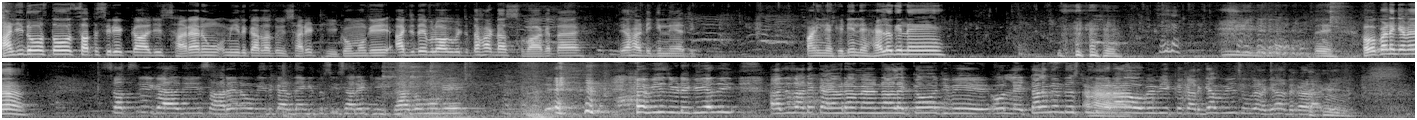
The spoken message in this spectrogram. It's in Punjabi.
ਹਾਂਜੀ ਦੋਸਤੋ ਸਤਿ ਸ੍ਰੀ ਅਕਾਲ ਜੀ ਸਾਰਿਆਂ ਨੂੰ। ਉਮੀਦ ਕਰਦਾ ਤੁਸੀਂ ਸਾਰੇ ਠੀਕ ਹੋਵੋਗੇ। ਅੱਜ ਦੇ ਵਲੌਗ ਵਿੱਚ ਤੁਹਾਡਾ ਸਵਾਗਤ ਹੈ ਤੇ ਸਾਡੀ ਕਿੰਨੇ ਅੱਜ? ਪਾਣੀ ਨਾਲ ਖੇਡੀ ਨੇ। ਹੈਲੋ ਕਿੰਨੇ? ਤੇ ਹੋ ਪਣ ਕਿਵੇਂ ਆ? ਸਤਿ ਸ੍ਰੀ ਅਕਾਲ ਜੀ। ਸਾਰਿਆਂ ਨੂੰ ਉਮੀਦ ਕਰਦੇ ਹਾਂ ਕਿ ਤੁਸੀਂ ਸਾਰੇ ਠੀਕ ਠਾਕ ਹੋਵੋਗੇ। ਅਮੀ ਜੁੜ ਗਿਆ ਸੀ ਅੱਜ ਸਾਡੇ ਕੈਮਰਾਮੈਨ ਨਾਲ ਇੱਕ ਉਹ ਜਿਵੇਂ ਉਹ ਲਾਈਟ ਵਾਲੇ ਹੁੰਦੇ ਸਟੂਡੀਓ ਨਾਲ ਹੋਵੇ ਵੀ ਇੱਕ ਕੱਢ ਗਿਆ ਵੀ ਸੂ ਕੱਢ ਗਿਆ ਨਾਲ ਆ ਕੇ।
